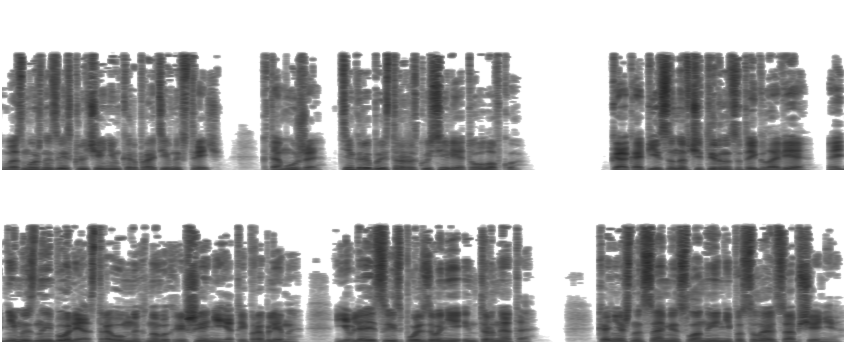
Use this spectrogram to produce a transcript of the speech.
возможно, за исключением корпоративных встреч. К тому же, тигры быстро раскусили эту уловку. Как описано в 14 главе, одним из наиболее остроумных новых решений этой проблемы является использование интернета. Конечно, сами слоны не посылают сообщения,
